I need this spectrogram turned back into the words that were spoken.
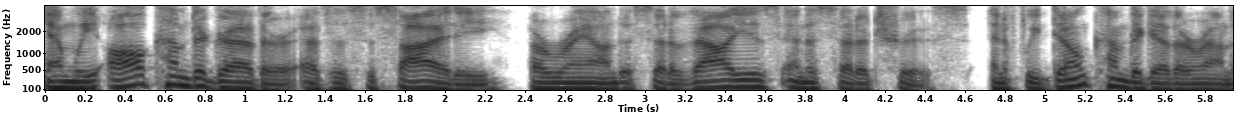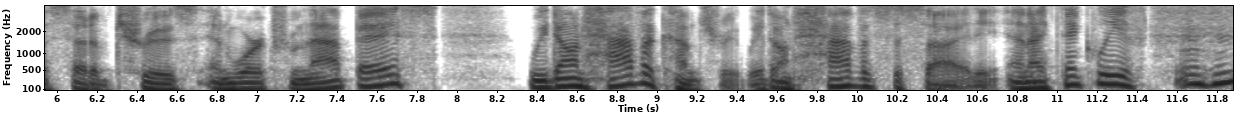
And we all come together as a society around a set of values and a set of truths. And if we don't come together around a set of truths and work from that base, we don't have a country we don't have a society and i think we've mm-hmm.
